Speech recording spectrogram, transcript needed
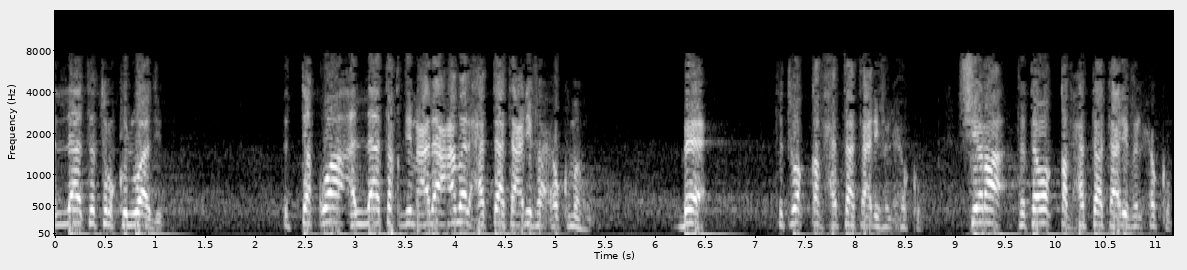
أن لا تترك الواجب. التقوى أن لا تقدم على عمل حتى تعرف حكمه. بيع. تتوقف حتى تعرف الحكم. شراء. تتوقف حتى تعرف الحكم.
